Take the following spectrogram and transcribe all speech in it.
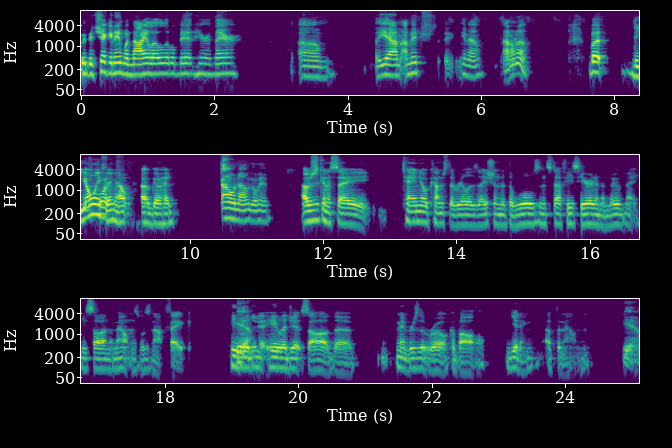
we've been checking in with nila a little bit here and there um but yeah i'm, I'm interested you know i don't know but The only What- thing I oh go ahead. oh no go ahead I was just gonna say Taniel comes to the realization that the wolves and stuff he's hearing in the movement he saw in the mountains was not fake. He Yeah. legit he legit saw the members of the Royal Cabal getting up the mountain. Yeah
